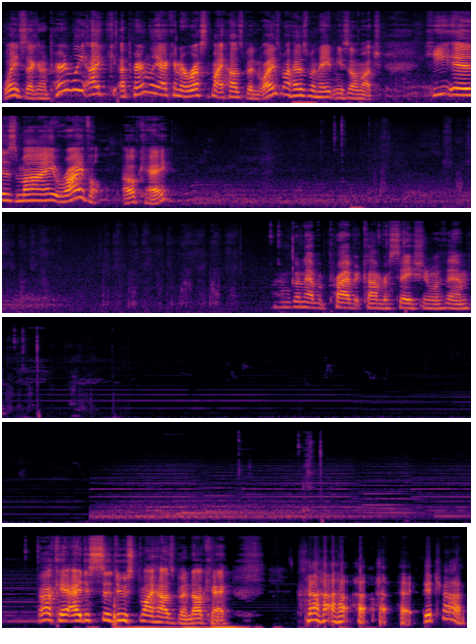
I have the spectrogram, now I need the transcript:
Wait a second. Apparently, I apparently I can arrest my husband. Why does my husband hate me so much? He is my rival. Okay. I'm gonna have a private conversation with him. Okay, I just seduced my husband. Okay. Good job.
